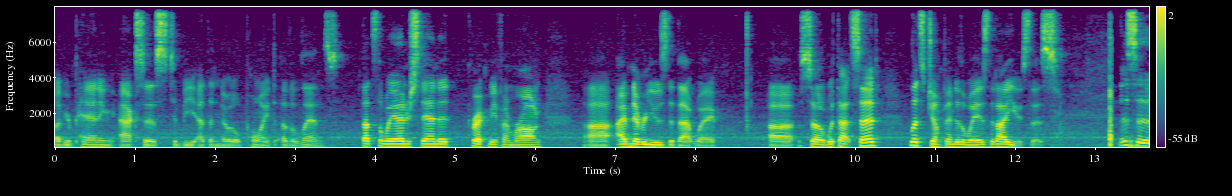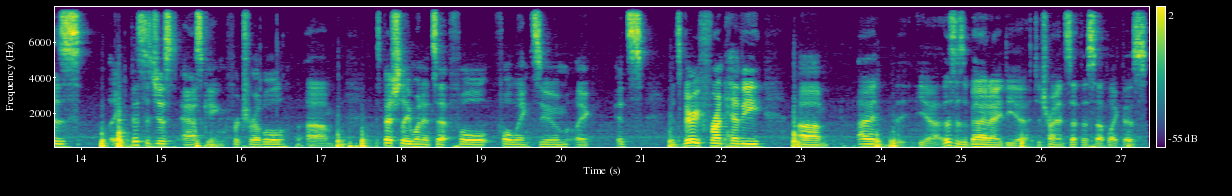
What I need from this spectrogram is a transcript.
of your panning axis to be at the nodal point of the lens. That's the way I understand it. Correct me if I'm wrong. Uh, I've never used it that way. Uh, so with that said, let's jump into the ways that I use this. This is like this is just asking for trouble, um, especially when it's at full full length zoom. Like it's it's very front heavy. Um, I yeah, this is a bad idea to try and set this up like this.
